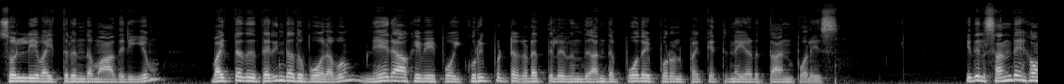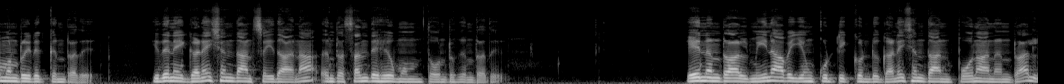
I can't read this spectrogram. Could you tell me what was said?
சொல்லி வைத்திருந்த மாதிரியும் வைத்தது தெரிந்தது போலவும் நேராகவே போய் குறிப்பிட்ட இடத்திலிருந்து அந்த போதைப்பொருள் பக்கெட்டினை எடுத்தான் போலீஸ். இதில் சந்தேகம் ஒன்று இருக்கின்றது. இதனை கணேசன் தான் செய்தானா என்ற சந்தேகமும் தோன்றுகின்றது. ஏனென்றால் மீனாவையும் கூட்டிக் கொண்டு கணேசன் தான் போனான் என்றால்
